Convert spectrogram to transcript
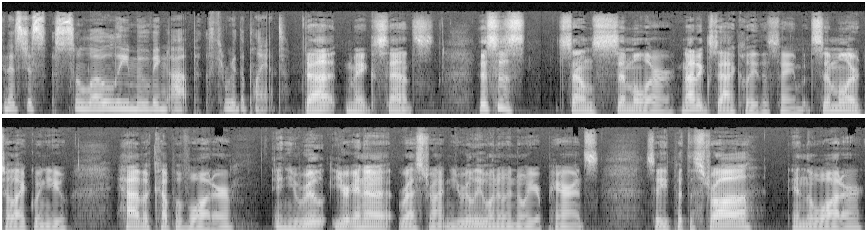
And it's just slowly moving up through the plant. That makes sense. This is sounds similar, not exactly the same, but similar to like when you have a cup of water and you real you're in a restaurant and you really want to annoy your parents. So you put the straw in the water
